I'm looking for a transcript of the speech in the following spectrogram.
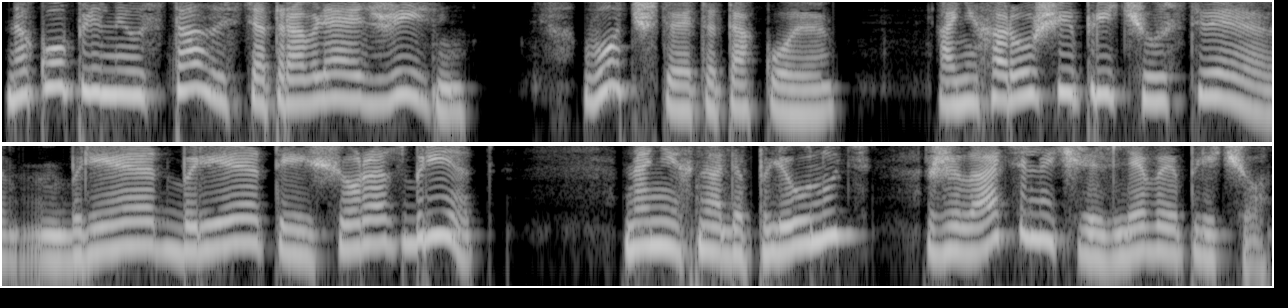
Накопленная усталость отравляет жизнь. Вот что это такое а нехорошие предчувствия — бред, бред и еще раз бред. На них надо плюнуть, желательно через левое плечо.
